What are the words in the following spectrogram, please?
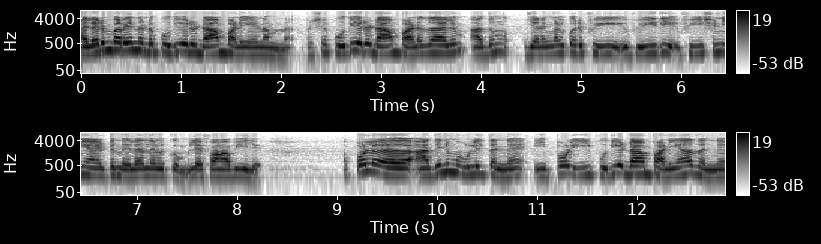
പലരും പറയുന്നുണ്ട് പുതിയൊരു ഡാം പണിയണം എന്ന് പക്ഷെ പുതിയൊരു ഡാം പണിതാലും അതും ജനങ്ങൾക്കൊരു ഭീ ഭീതി ഭീഷണിയായിട്ട് നിലനിൽക്കും അല്ലെ ഭാവിയിൽ അപ്പോൾ അതിനു മുകളിൽ തന്നെ ഇപ്പോൾ ഈ പുതിയ ഡാം പണിയാതെ തന്നെ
